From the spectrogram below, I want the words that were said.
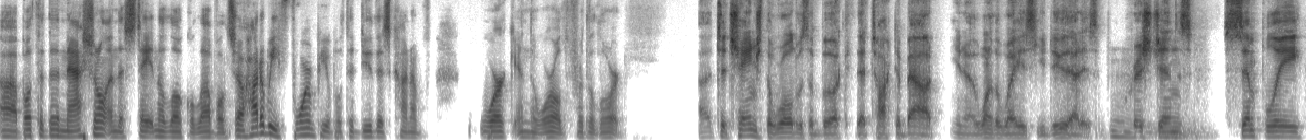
uh, both at the national and the state and the local level. And so, how do we form people to do this kind of work in the world for the Lord? Uh, to change the world was a book that talked about you know one of the ways you do that is mm-hmm. christians simply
